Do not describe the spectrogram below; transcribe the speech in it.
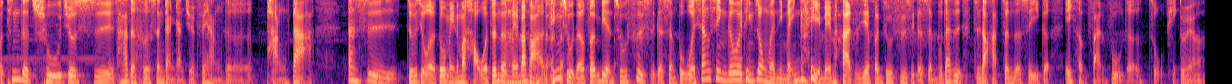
我听得出，就是它的和声感感觉非常的庞大，但是对不起，我耳朵没那么好，我真的没办法清楚的分辨出四十个声部。我相信各位听众们，你们应该也没办法直接分出四十个声部，但是知道它真的是一个诶很繁复的作品。对啊，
